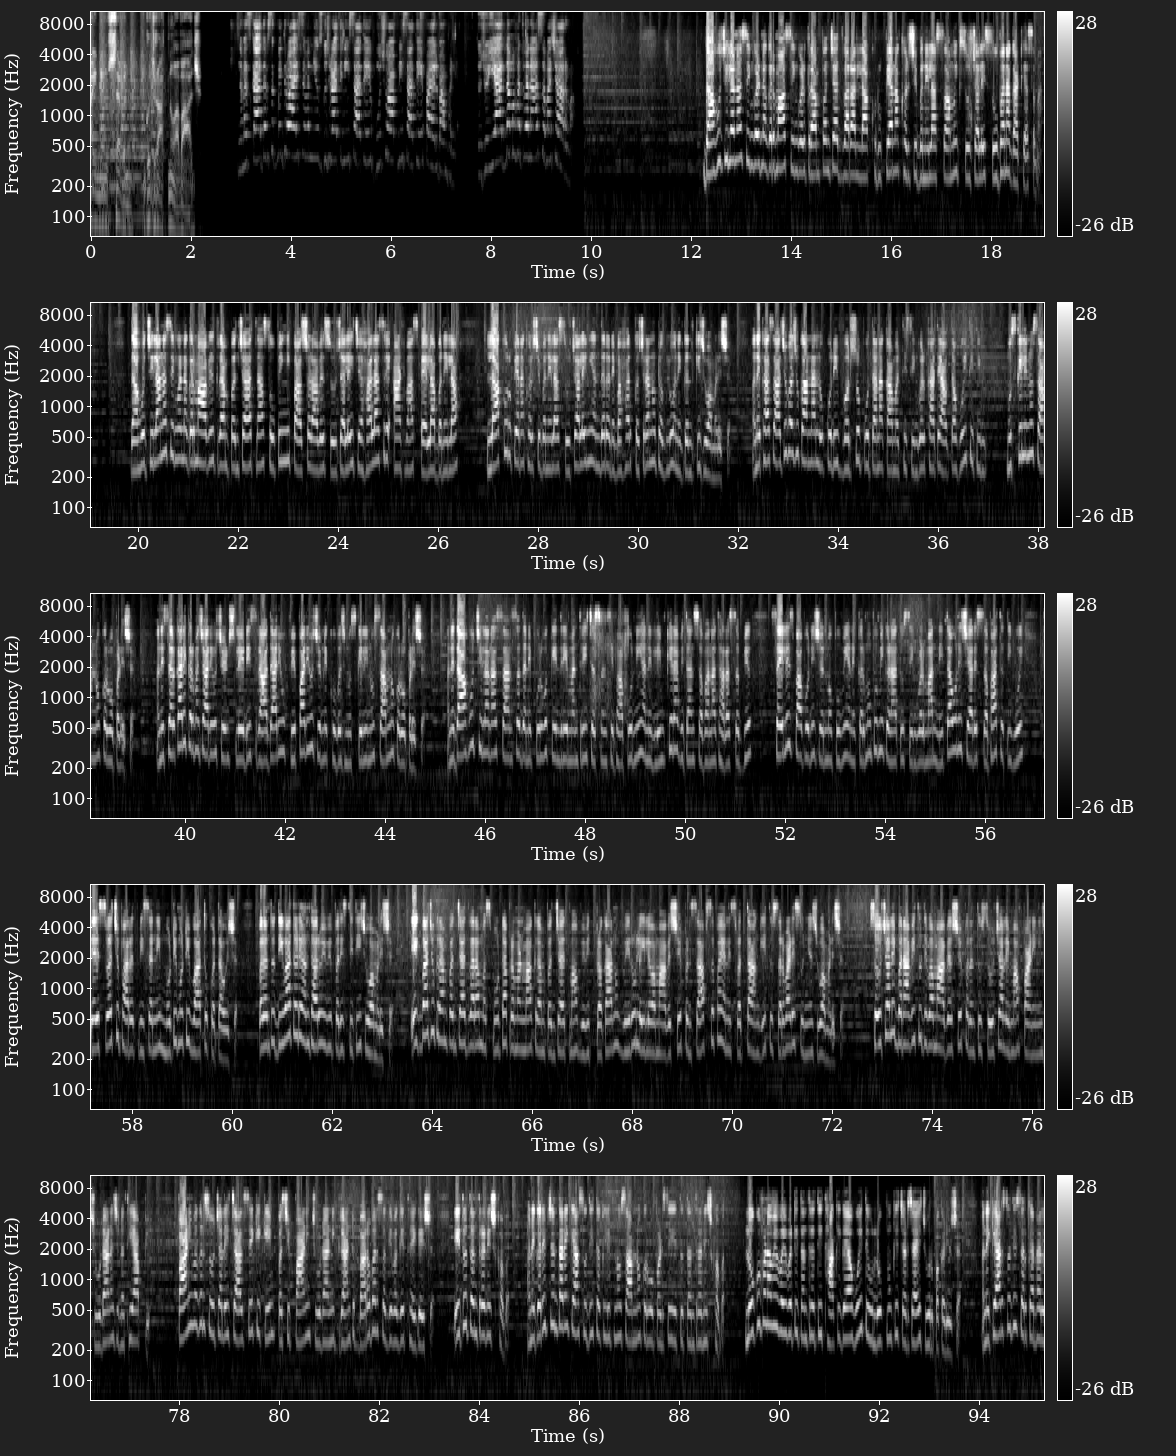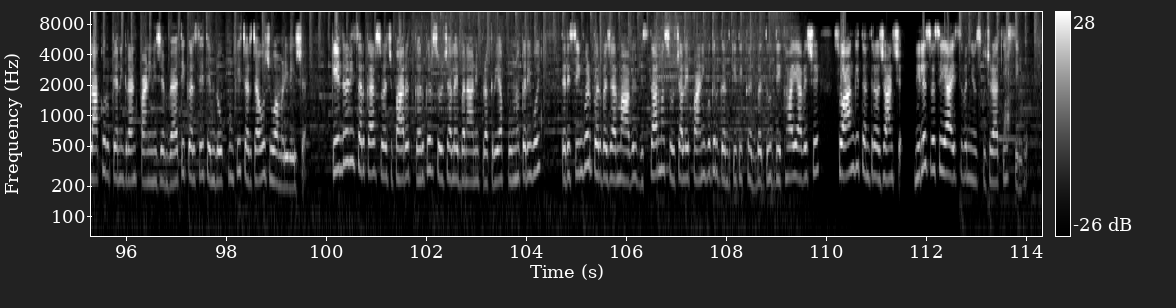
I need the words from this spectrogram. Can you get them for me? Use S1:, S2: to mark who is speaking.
S1: સેવન ગુજરાતનો અવાજ.
S2: નમસ્કાર દર્શક મિત્રો આઈ સેવન ન્યૂઝ ગુજરાતીની સાથે હું છું આપની સાથે પાયલ બામભણિયા. તો જોઈએ આજના મહત્વના સમાચારમાં. દાહોદ જિલ્લાના સિંગવડ નગરમાં સિંગવડ ગ્રામ પંચાયત દ્વારા લાખ રૂપિયાના ખર્ચે બનેલા સામૂહિક શૌચાલય શોભાના ગાંઠિયા સમાન. દાહોદ જિલ્લાના સિંગવડ નગરમાં આવેલ ગ્રામ પંચાયતના શોપિંગની પાછળ આવેલ શૌચાલય જે હાલ આશરે આઠ માસ પહેલા બનેલા લાખો રૂપિયાના ખર્ચે બનેલા શૌચાલયની અંદર અને બહાર કચરાનું ઢગલું અને ગંદકી જોવા મળે છે. અને ખાસ આજુબાજુ ગામના લોકોની વર્ષો પોતાના કામ અર્થે સિંગવડ ખાતે આવતા હોય તેથી મુશ્કેલીનો સામનો કરવો પડે છે. અને સરકારી કર્મચારીઓ, જેન્ટ્સ, લેડીઝ, રાહદારીઓ, વેપારીઓ જેમને ખૂબ જ મુશ્કેલીનો સામનો કરવો પડે છે. અને દાહોદ જિલ્લાના સાંસદ અને પૂર્વ કેન્દ્રીય મંત્રી જસવંતસિંહ ભાપુરની અને લીમખેડા વિધાનસભાના ધારાસભ્ય શૈલેષ બાબુની જન્મભૂમિ અને કર્મભૂમિ ગણાતું સિંગવડમાં નેતાઓની જ્યારે સભા થતી હોય, ત્યારે સ્વચ્છ ભારત મિશનની મોટી મોટી વાતો કરતા હોય છે. પરંતુ દીવાતળે અંધારું એવી પરિસ્થિતિ જોવા મળે છે. એક બાજુ ગ્રામ પંચાયત દ્વારા મસમોટા પ્રમાણમાં ગ્રામ પંચાયતમાં વિવિધ પ્રકારનું વેરો લઈ લેવામાં આવે છે, પણ સાફ સફાઈ અને સ્વચ્છતા અંગે તો સરવાળે શૂન્ય જોવા મળે છે. શૌચાલય બનાવી તો દેવામાં આવ્યા છે, પરંતુ શૌચાલયમાં પાણીની જોડાણ જ નથી આપ્યું. પાણી વગર શૌચાલય ચાલશે કે કેમ? પછી પાણી જોડાણની ગ્રાન્ટ બારોબાર સગે વગે થઈ ગઈ છે. એ તો તંત્રને જ ખબર. અને ગરીબ જનતાને ક્યાં સુધી તકલીફનો સામનો કરવો પડશે એ તો તંત્રને જ ખબર. લોકો પણ હવે વહીવટી તંત્રથી થાકી ગયા હોય તેવું લોકમુખી ચર્ચાએ જોર પકડ્યું છે. અને ક્યાર સુધી સરકારના લાખો રૂપિયાની ગ્રાન્ટ પાણીની જેમ વહેતી કરશે તેમ લોકમુખી ચર્ચાઓ જોવા મળી રહી છે. કેન્દ્રની સરકાર સ્વચ્છ ભારત ઘર ઘર શૌચાલય બનાવવાની પ્રક્રિયા પૂર્ણ કરી હોય ત્યારે સિંગવડ પર બજારમાં આવેલ વિસ્તારમાં શૌચાલય પાણી વગર ગંદકીથી ખદબદું દેખાઈ આવે છે. સો આ અંગે તંત્ર અજાણ છે. Nilesh Vasaiya IC one news Gujarati Singvad.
